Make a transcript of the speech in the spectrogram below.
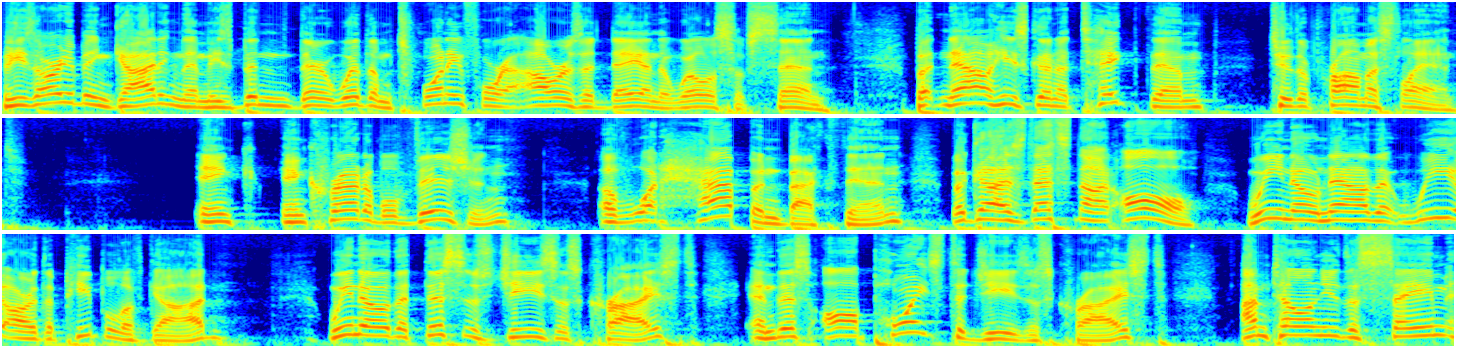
He's already been guiding them. He's been there with them 24 hours a day in the wilderness of sin. But now he's going to take them to the promised land. Inc- incredible vision of what happened back then. But guys, that's not all. We know now that we are the people of God. We know that this is Jesus Christ, and this all points to Jesus Christ. I'm telling you, the same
